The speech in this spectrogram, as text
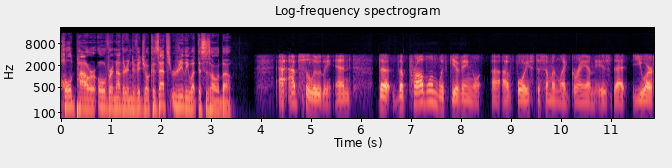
hold power over another individual, because that's really what this is all about. Absolutely, and the the problem with giving a, a voice to someone like Graham is that you are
